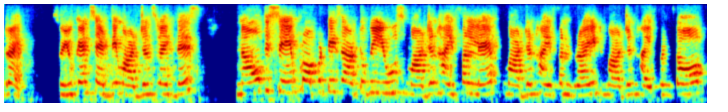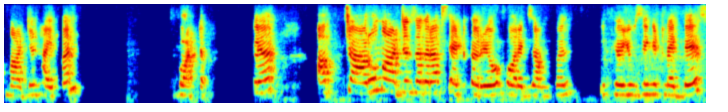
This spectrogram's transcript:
right so you can set the margin like this now the same properties are to be used margin hyphen left, margin hyphen right, margin hyphen top, margin hyphen bottom. Clear? अब चारों margins अगर आप set कर रहे हो, for example, if you're using it like this,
